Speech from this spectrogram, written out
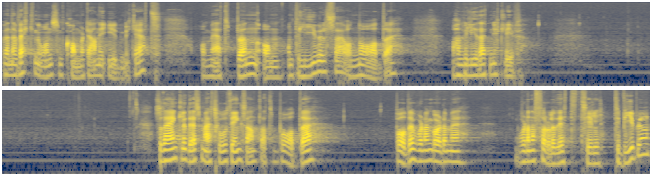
vende vekk noen som kommer til han i ydmykhet og med et bønn om, om tilgivelse og nåde. Og han vil gi deg et nytt liv. Så det er egentlig det som er to ting. Sant? At både, både hvordan går det med Hvordan er forholdet ditt til, til Bibelen?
